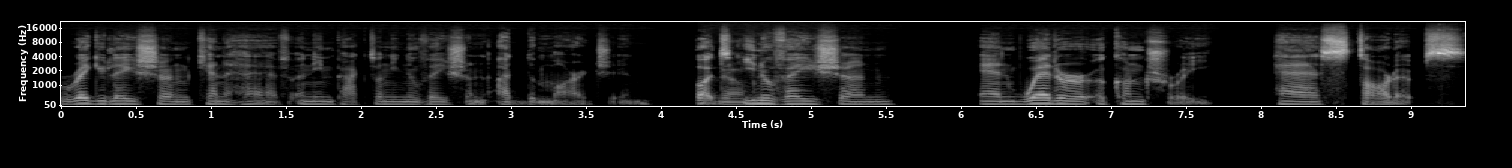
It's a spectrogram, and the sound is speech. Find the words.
regulation can have an impact on innovation at the margin. But yeah. innovation and whether a country has startups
